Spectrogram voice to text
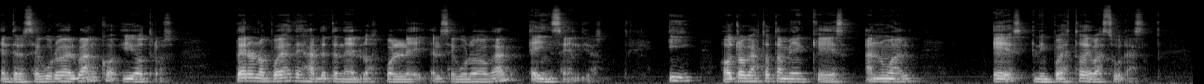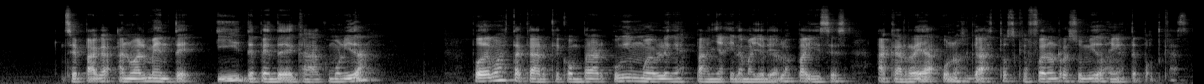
entre el seguro del banco y otros, pero no puedes dejar de tenerlos por ley, el seguro de hogar e incendios. Y otro gasto también que es anual es el impuesto de basuras. Se paga anualmente y depende de cada comunidad. Podemos destacar que comprar un inmueble en España y la mayoría de los países acarrea unos gastos que fueron resumidos en este podcast.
